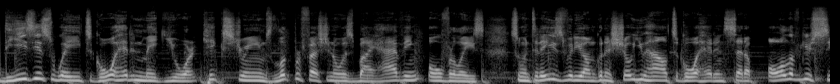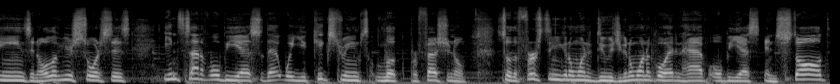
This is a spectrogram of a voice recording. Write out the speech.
The easiest way to go ahead and make your kick streams look professional is by having overlays. So in today's video, I'm going to show you how to go ahead and set up all of your scenes and all of your sources inside of OBS so that way your kick streams look professional. So the first thing you're going to want to do is you're going to want to go ahead and have OBS installed.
